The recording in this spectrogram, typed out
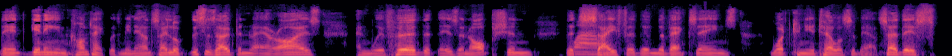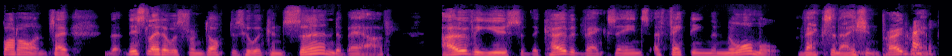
They're getting in contact with me now and say, "Look, this has opened our eyes, and we've heard that there's an option that's Wow. safer than the vaccines. what can you tell us about? So they're spot on. So th- this letter was from doctors who were concerned about overuse of the COVID vaccines affecting the normal vaccination program. Right.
